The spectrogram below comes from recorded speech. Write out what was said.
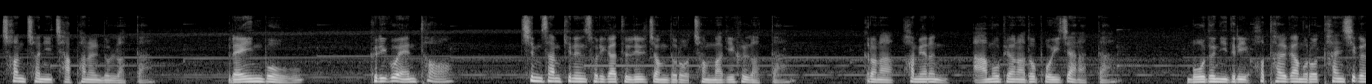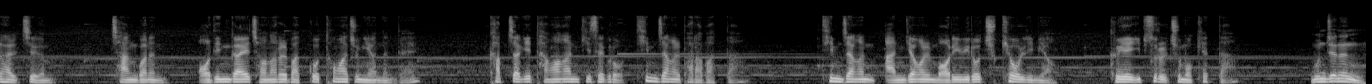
천천히 자판을 눌렀다. 레인보우. 그리고 엔터. 침 삼키는 소리가 들릴 정도로 정막이 흘렀다. 그러나 화면은 아무 변화도 보이지 않았다. 모든 이들이 허탈감으로 탄식을 할 즈음 장관은 어딘가에 전화를 받고 통화 중이었는데 갑자기 당황한 기색으로 팀장을 바라봤다. 팀장은 안경을 머리 위로 축혀 올리며 그의 입술을 주목했다. 문제는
